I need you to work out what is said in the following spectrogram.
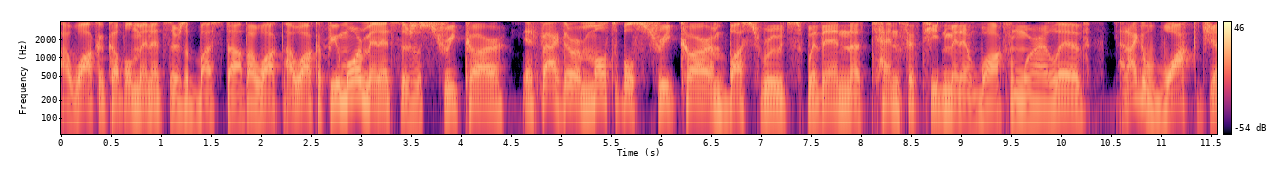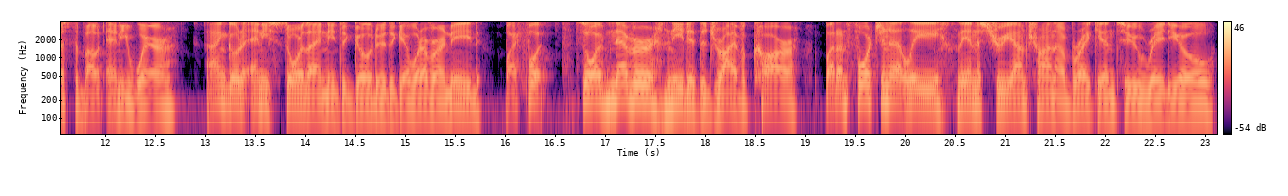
I walk a couple minutes, there's a bus stop. I walk I walk a few more minutes, there's a streetcar. In fact, there are multiple streetcar and bus routes within a 10-15 minute walk from where I live, and I can walk just about anywhere. I can go to any store that I need to go to to get whatever I need by foot. So I've never needed to drive a car. But unfortunately, the industry I'm trying to break into, radio,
